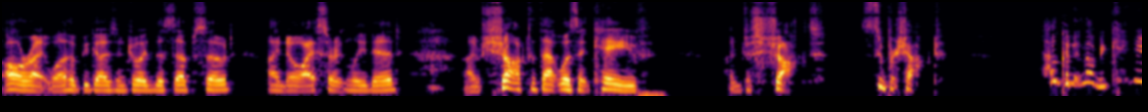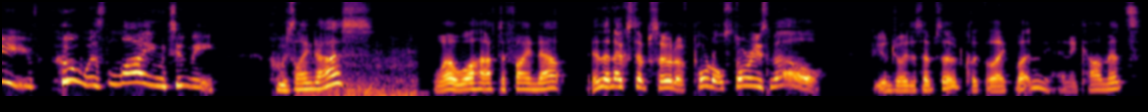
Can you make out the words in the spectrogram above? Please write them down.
Alright, well, I hope you guys enjoyed this episode. I know I certainly did. I'm shocked that that wasn't Cave. I'm just shocked. Super shocked. How could it not be Cave? Who was lying to me? Who's lying to us? Well, we'll have to find out in the next episode of Portal Stories Mel. If you enjoyed this episode, click the like button. Any comments,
